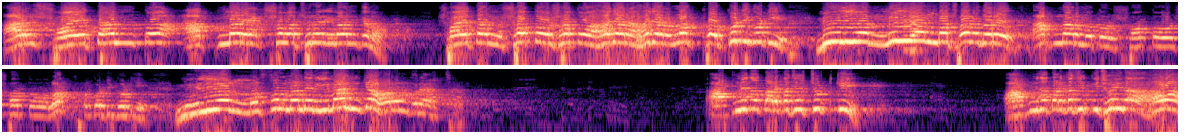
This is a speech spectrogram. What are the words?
আর শয়তান তো আপনার একশো বছরের ইমান কেন? শয়তান শত শত হাজার হাজার লক্ষ কোটি কোটি মিলিয়ন মিলিয়ন বছর ধরে আপনার মতো শত শত লক্ষ কোটি কোটি মিলিয়ন মুসলমানের ইমানকে হরণ করে আসছে। আপনি তো তার কাছে চুটকি। আপনি তো তার কাছে কিছুই না, হাওয়া।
